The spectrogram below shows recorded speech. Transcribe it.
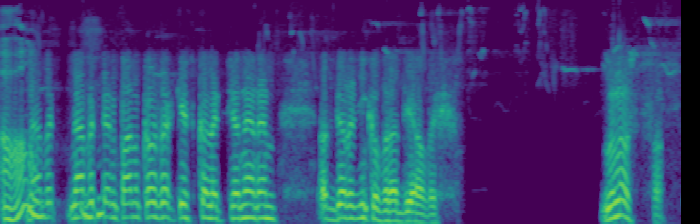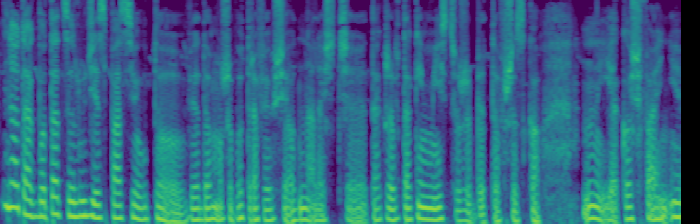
O. Nawet, nawet mhm. ten pan Kozak jest kolekcjonerem odbiorników radiowych. Mnóstwo. No tak, bo tacy ludzie z pasją to wiadomo, że potrafią się odnaleźć e, także w takim miejscu, żeby to wszystko mm, jakoś fajnie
